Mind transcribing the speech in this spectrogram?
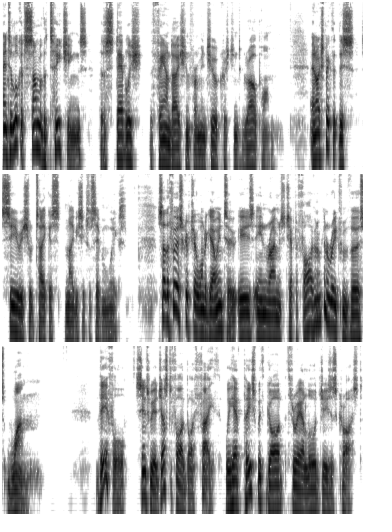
and to look at some of the teachings that establish the foundation for a mature Christian to grow upon. And I expect that this series should take us maybe six or seven weeks. So the first scripture I want to go into is in Romans chapter 5, and I'm going to read from verse 1. Therefore, since we are justified by faith, we have peace with God through our Lord Jesus Christ.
